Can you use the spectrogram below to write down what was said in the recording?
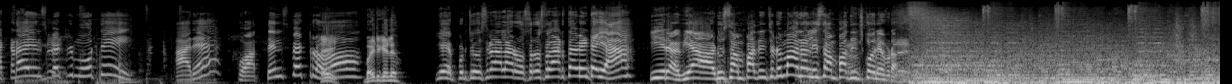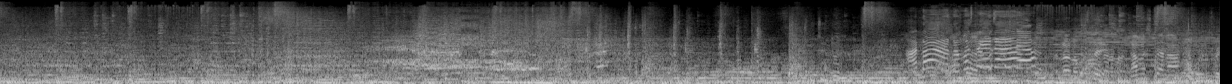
ఎక్కడా ఇన్స్పెక్టర్ మూర్తి? అరే కొత్త ఇన్స్పెక్టర్. బయటికి వెళ్ళు. ఎప్పుడు చూసినా అలా రుసరుసలాడతావేంటయ్యా? ఈ రవి ఆడు సంపాదించడం మనల్ని సంపాదించుకోనివ్వడం. నమస్తే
